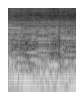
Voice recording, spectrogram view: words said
Yeah.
